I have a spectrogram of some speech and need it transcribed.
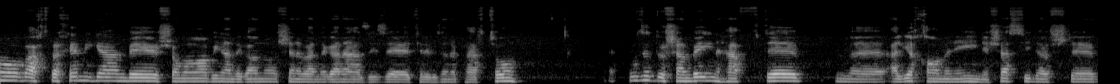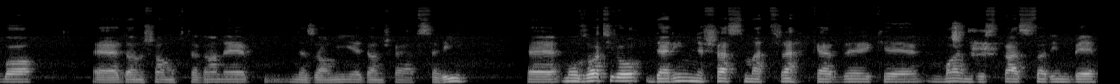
و وقت بخیر میگم به شما بینندگان و شنوندگان عزیز تلویزیون پرتو. روز دوشنبه این هفته علی خامنه ای نشستی داشته با دانش آموختگان نظامی دانشگاه افسری. موضوعاتی رو در این نشست مطرح کرده که ما امروز قصد داریم به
